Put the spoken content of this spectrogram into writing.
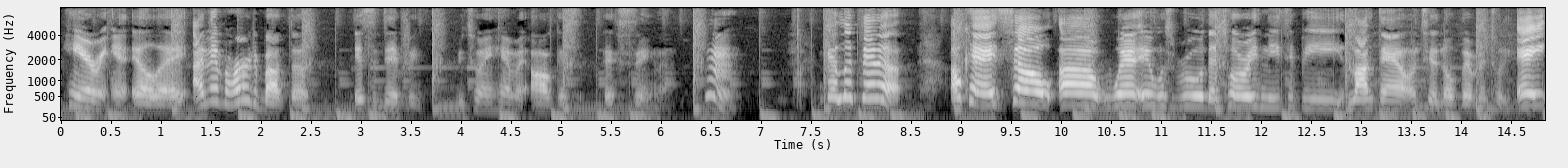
hearing in LA. I never heard about the incident be- between him and August Alsina. Hmm. Gotta look that up. Okay, so uh, where it was ruled that Tories need to be locked down until November 28.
